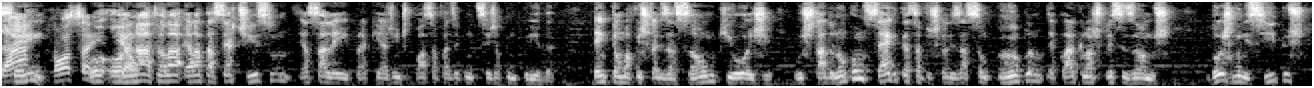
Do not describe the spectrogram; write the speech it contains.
da Sim. nossa região. Ô, Renato, ela está certíssima. Essa lei, para que a gente possa fazer com que seja cumprida, tem que ter uma fiscalização, que hoje o Estado não consegue ter essa fiscalização ampla. É claro que nós precisamos dos municípios,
